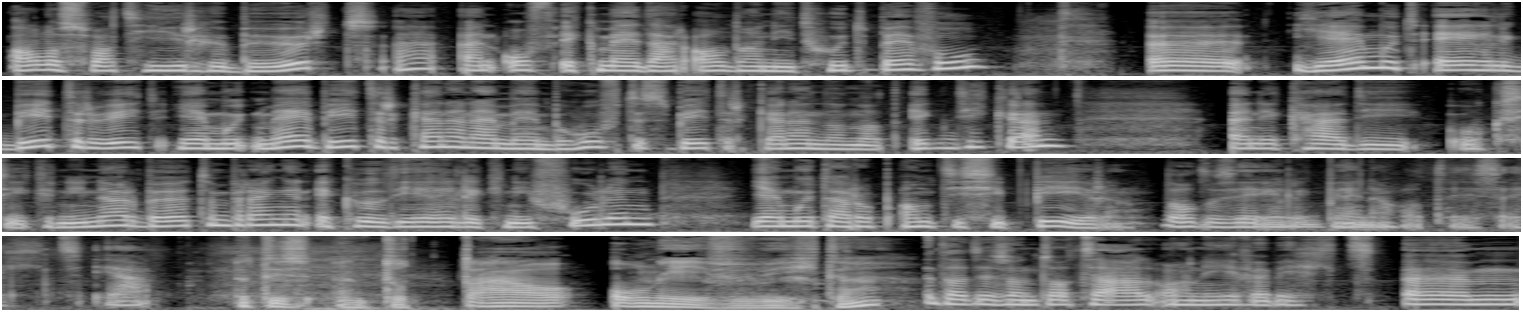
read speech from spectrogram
alles wat hier gebeurt. Hè, en of ik mij daar al dan niet goed bij voel. Eh, jij moet eigenlijk beter weten, jij moet mij beter kennen en mijn behoeftes beter kennen dan dat ik die ken. En ik ga die ook zeker niet naar buiten brengen. Ik wil die eigenlijk niet voelen. Jij moet daarop anticiperen. Dat is eigenlijk bijna wat hij zegt. Ja. Het is een totaal onevenwicht, hè? Dat is een totaal onevenwicht. Ehm,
